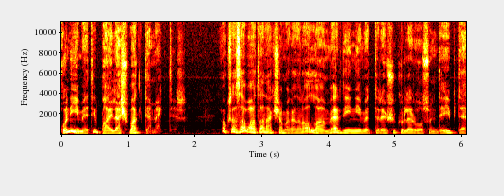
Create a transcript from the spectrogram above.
o nimeti paylaşmak demektir. Yoksa sabahtan akşama kadar Allah'ın verdiği nimetlere şükürler olsun deyip de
